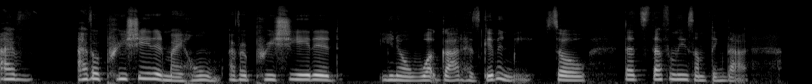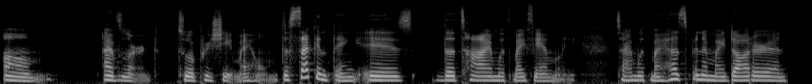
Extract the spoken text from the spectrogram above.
I've I've appreciated my home. I've appreciated, you know, what God has given me. So that's definitely something that um I've learned to appreciate my home. The second thing is the time with my family, time with my husband and my daughter. And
